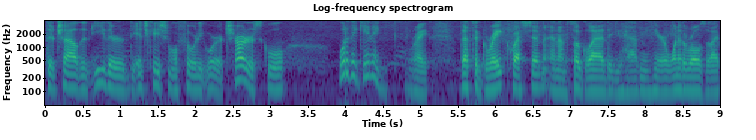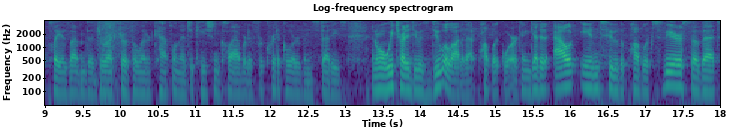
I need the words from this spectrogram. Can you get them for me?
their child in either the Educational Authority or a charter school, what are they getting? Right. That's a great question, and I'm so glad that you have me here. One of the roles that I play is I'm the director of the Leonard Kaplan Education Collaborative for Critical Urban Studies. And what we try to do is do a lot of that public work and get it out into the public sphere so that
